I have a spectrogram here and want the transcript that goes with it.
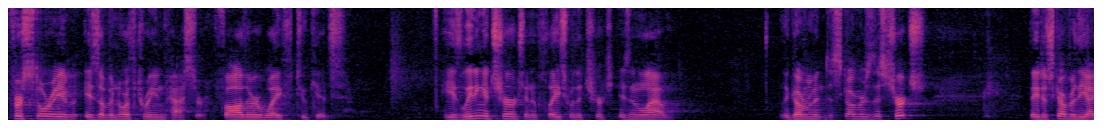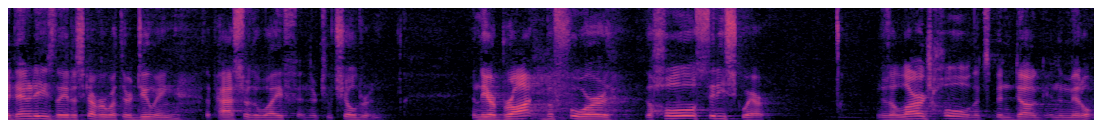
First story is of a North Korean pastor father, wife, two kids. He is leading a church in a place where the church isn't allowed. The government discovers this church. They discover the identities, they discover what they're doing the pastor, the wife, and their two children. And they are brought before the whole city square. There's a large hole that's been dug in the middle,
